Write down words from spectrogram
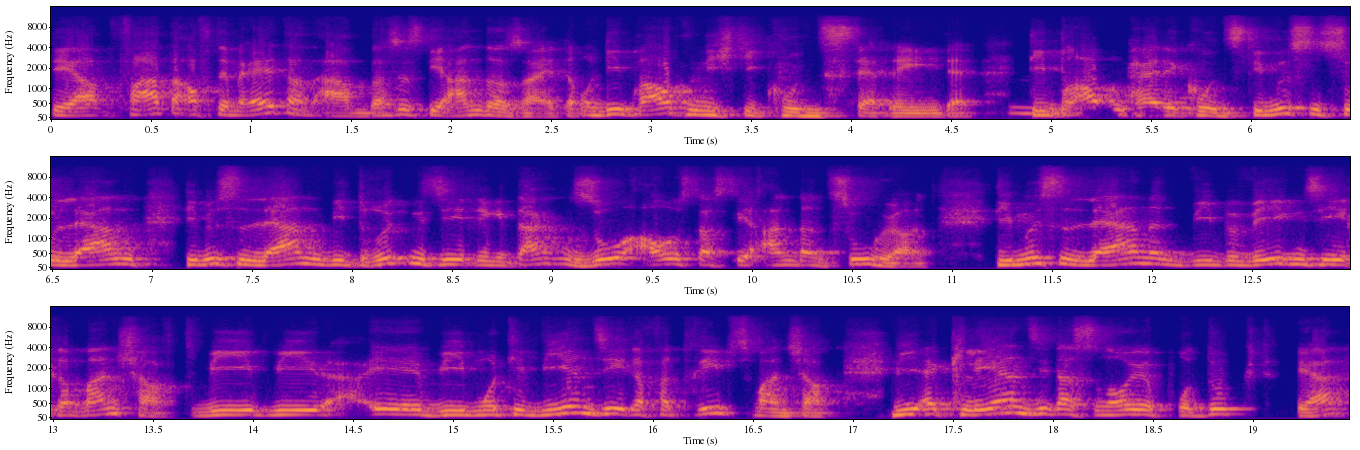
der Vater auf dem Elternabend, das ist die andere Seite. Und die brauchen nicht die Kunst der Rede. Die mhm. brauchen keine Kunst. Die müssen zu lernen, die müssen lernen, wie drücken sie ihre Gedanken so aus, dass die anderen zuhören. Die müssen lernen, wie bewegen sie ihre Mannschaft, wie, wie, äh, wie motivieren sie ihre Vertriebsmannschaft, wie erklären sie das neue Produkt. Ja?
